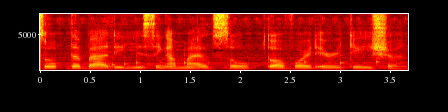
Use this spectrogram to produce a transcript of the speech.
Soap the body using a mild soap to avoid irritation.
